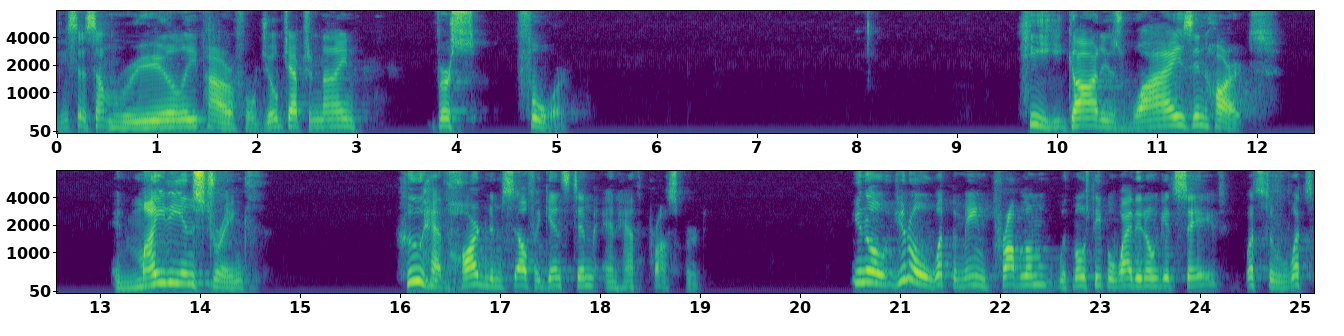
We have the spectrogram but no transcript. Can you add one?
He says something really powerful. Job chapter 9, verse 4. He, God, is wise in heart and mighty in strength. Who hath hardened himself against him and hath prospered? You know, you know what the main problem with most people why they don't get saved? What's the what's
